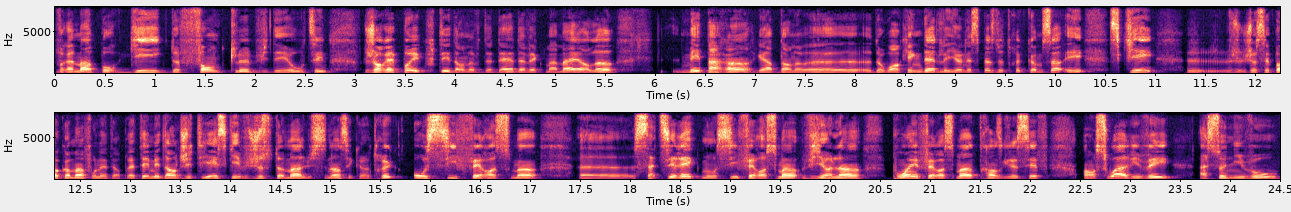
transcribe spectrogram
vraiment pour geek de fond de club vidéo. J'aurais pas écouté Dawn of the Dead avec ma mère, là. Mes parents regardent dans euh, The Walking Dead, il y a une espèce de truc comme ça. Et ce qui est, euh, je ne sais pas comment il faut l'interpréter, mais dans GTA, ce qui est justement hallucinant, c'est qu'un truc aussi férocement euh, satirique, mais aussi férocement violent, point férocement transgressif, en soit arrivé à ce niveau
